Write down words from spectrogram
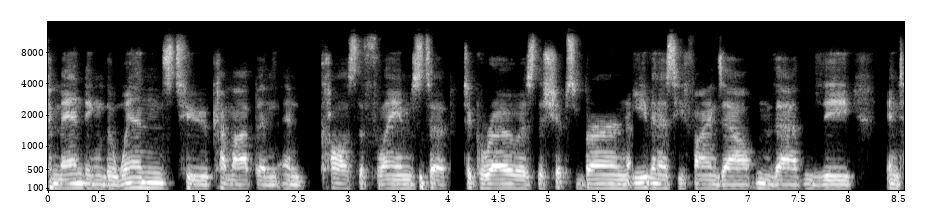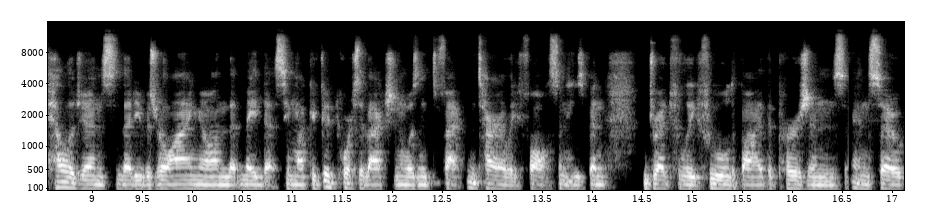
commanding the winds to come up and, and cause the flames to, to grow as the ships burn, even as he finds out that the intelligence that he was relying on that made that seem like a good course of action was in fact entirely false. And he's been dreadfully fooled by the Persians. And so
